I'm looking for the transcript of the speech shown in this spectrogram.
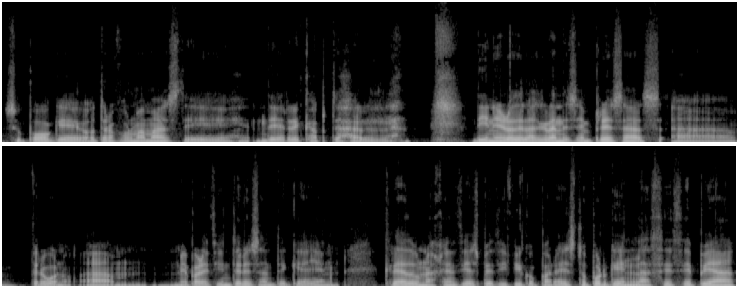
Supongo que otra forma más de, recaptar dinero de las grandes empresas. Ah, pero bueno, me pareció interesante que hayan creado una agencia específica para esto porque en la CCPA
